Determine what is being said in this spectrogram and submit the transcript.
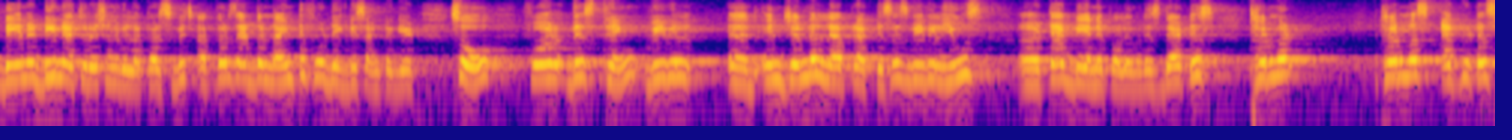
DNA denaturation will occur which occurs at the 94 degree centigrade. So for this thing we will uh, in general lab practices we will use uh, Taq DNA polymerase that is thermo, Thermus aquaticus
